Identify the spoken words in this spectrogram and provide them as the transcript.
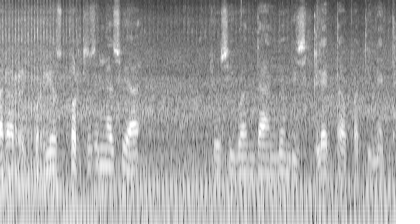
Para recorridos cortos en la ciudad, yo sigo andando en bicicleta o patineta.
